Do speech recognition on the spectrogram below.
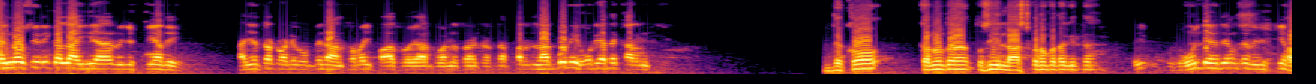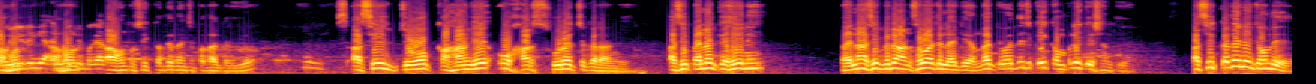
ਐਨਓਸੀ ਦੀ ਗੱਲ ਆਈ ਹੈ ਰਜਿਸਟਰੀਆਂ ਦੀ। ਅਜੇ ਤਾਂ ਤੁਹਾਡੇ ਵਿਧਾਨ ਸਭਾ ਹੀ ਪਾਸ ਹੋਇਆ ਗਵਰਨਰ ਸਾਹਿਬ ਕਰਤਾ ਪਰ ਲਾਗੂ ਨਹੀਂ ਹੋ ਰਿਹਾ ਤੇ ਕਾਰਨ ਕੀ ਹੈ? ਦੇਖੋ ਕਦੋਂ ਤਾਂ ਤੁਸੀਂ ਲਾਸਟ ਕਦੋਂ ਪਤਾ ਕੀਤਾ? ਰੋਜ਼ ਦੇਖਦੇ ਹਾਂ ਕਿ ਰਜਿਸਟਰੀ ਆਹ ਹੋ ਹੀ ਐਨਓਸੀ ਆਹ ਹੁਣ ਤੁਸੀਂ ਅੱਧੇ ਦਿਨ ਚ ਪਤਾ ਕਰਿਓ। ਅਸੀਂ ਜੋ ਕਹਾਂਗੇ ਉਹ ਹਰ ਸੂਰਤ ਚ ਕਰਾਂਗੇ। ਅਸੀਂ ਪਹਿਲਾਂ ਕਹੇ ਨਹੀਂ। ਪਹਿਲਾਂ ਅਸੀਂ ਵਿਧਾਨ ਸਭਾ ਚ ਲੈ ਕੇ ਆਂਦਾ ਕਿ ਉਹਦੇ ਚ ਕਈ ਕੰਪਲਿਕੇਸ਼ਨ ਸੀ। ਅਸੀਂ ਕਦੇ ਨਹੀਂ ਚਾਹੁੰਦੇ।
